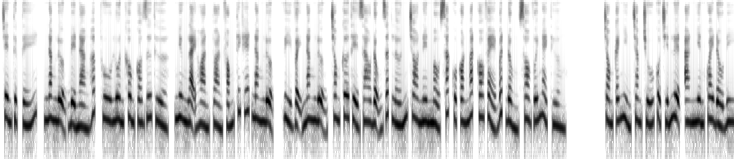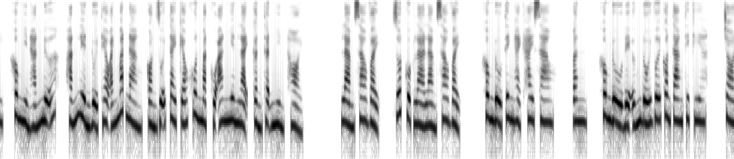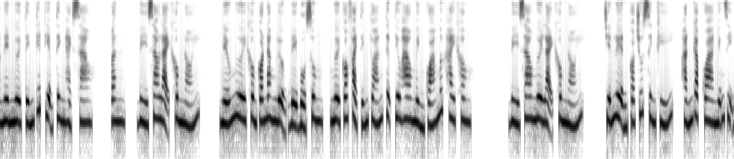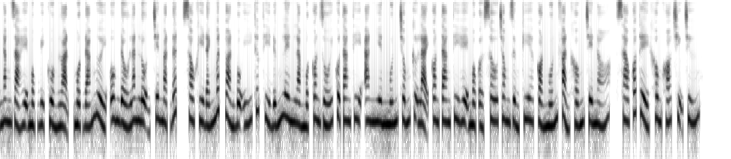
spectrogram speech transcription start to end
Trên thực tế, năng lượng để nàng hấp thu luôn không có dư thừa, nhưng lại hoàn toàn phóng thích hết năng lượng, vì vậy năng lượng trong cơ thể dao động rất lớn cho nên màu sắc của con mắt có vẻ bất đồng so với ngày thường. Trong cái nhìn chăm chú của chiến luyện an nhiên quay đầu đi, không nhìn hắn nữa, hắn liền đuổi theo ánh mắt nàng, còn duỗi tay kéo khuôn mặt của An Nhiên lại, cẩn thận nhìn, hỏi. Làm sao vậy? Rốt cuộc là làm sao vậy? Không đủ tinh hạch hay sao? Ân, không đủ để ứng đối với con tang thi kia, cho nên ngươi tính tiết kiệm tinh hạch sao? Ân, vì sao lại không nói? Nếu ngươi không có năng lượng để bổ sung, ngươi có phải tính toán tự tiêu hao mình quá mức hay không? Vì sao ngươi lại không nói? Chiến luyện có chút sinh khí, hắn gặp qua những dị năng giả hệ mộc bị cuồng loạn, một đám người ôm đầu lăn lộn trên mặt đất, sau khi đánh mất toàn bộ ý thức thì đứng lên làm một con rối của tang thi an nhiên muốn chống cự lại con tang thi hệ mộc ở sâu trong rừng kia còn muốn phản khống chế nó, sao có thể không khó chịu chứ?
